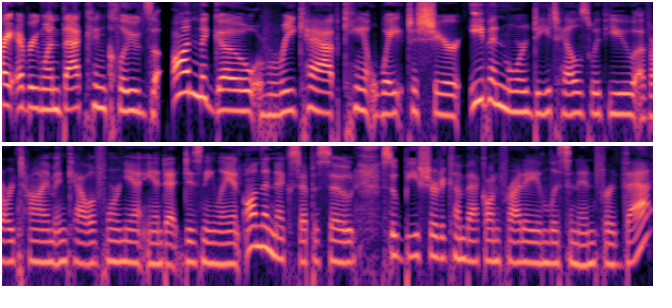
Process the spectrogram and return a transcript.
right, everyone, that concludes the on the go recap. Can't wait to share even more details with you of our time in California and at Disneyland on the next episode. So be sure to come back on Friday and listen in for that.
